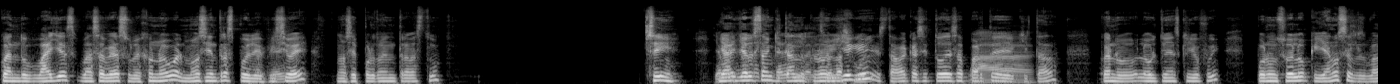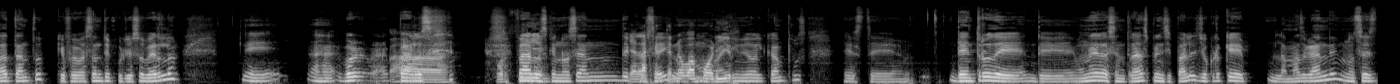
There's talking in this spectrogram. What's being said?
cuando vayas vas a ver azulejo nuevo, al menos si entras por el edificio E, no sé por dónde entrabas tú. Sí, Ya, ya lo están quitando. Cuando yo llegué, azul. estaba casi toda esa parte quitada. Cuando la última vez que yo fui, por un suelo que ya no se resbala tanto, que fue bastante curioso verlo. Eh, ajá, por- para los, Ah, por Para los que no sean de Ya la gente no va a morir. ido al campus, este, dentro de, de una de las entradas principales, yo creo que la más grande, no sé,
